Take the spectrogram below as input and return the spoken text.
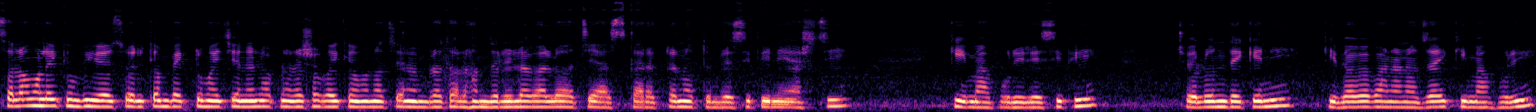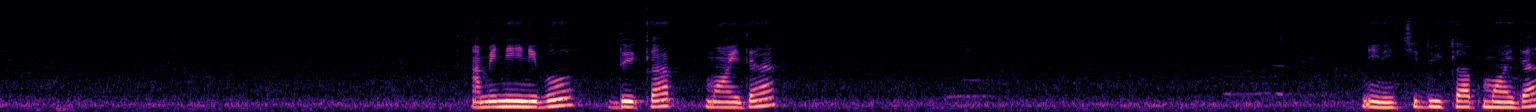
আসসালামু আলাইকুম viewers, welcome back to my channel. আপনারা সবাই কেমন আছেন? আমরা তো আলহামদুলিল্লাহ ভালো আছি। আজকে আর একটা নতুন রেসিপি নিয়ে আসছি, কিমা পুরি রেসিপি চলুন দেখে নিই, কীভাবে বানানো যায় কিমা পুরি। আমি নিয়ে নিব দুই কাপ ময়দা। নিয়ে নিচ্ছি দুই কাপ ময়দা।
